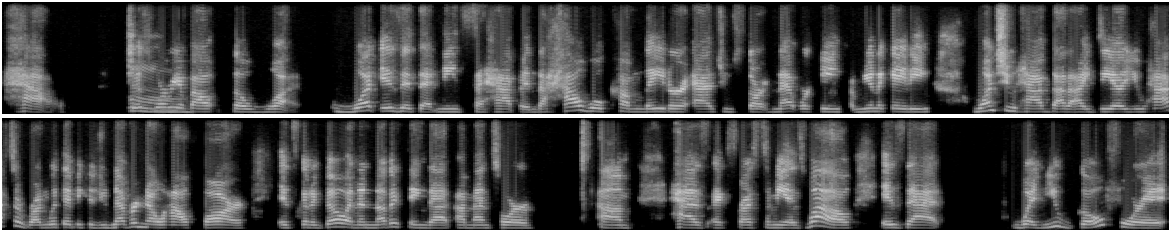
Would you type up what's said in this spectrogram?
how, just mm. worry about the what what is it that needs to happen? The how will come later as you start networking, communicating. Once you have that idea, you have to run with it because you never know how far it's going to go. And another thing that a mentor um, has expressed to me as well is that when you go for it,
